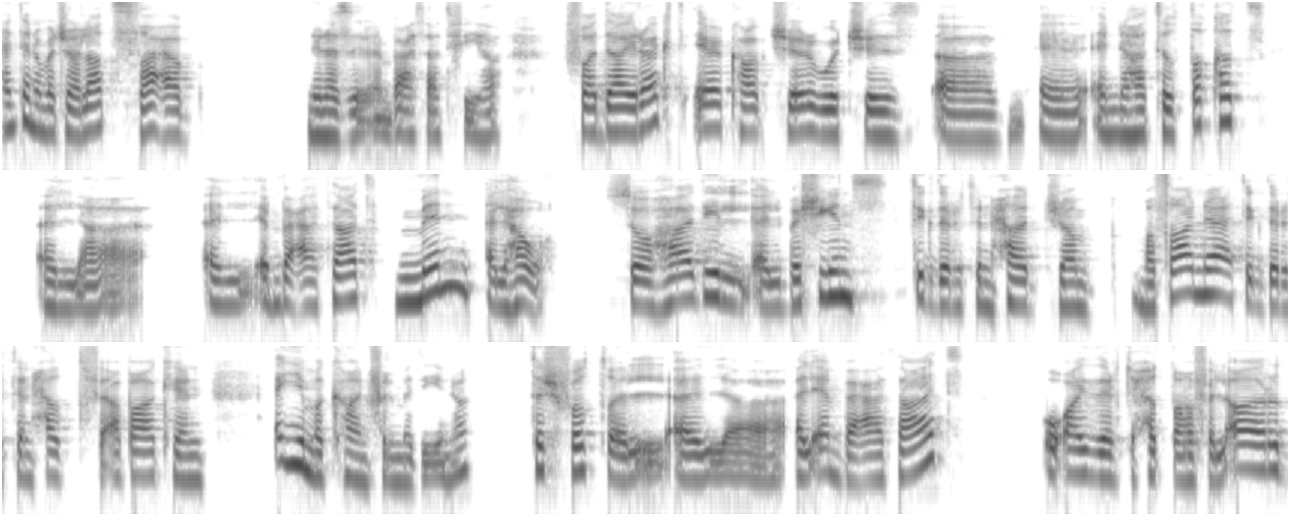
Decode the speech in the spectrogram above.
عندنا مجالات صعب ننزل الانبعاثات فيها. ف direct air capture which is uh, uh, إنها تلتقط الانبعاثات من الهواء. so هذه ال machines تقدر تنحط جنب مصانع تقدر تنحط في أماكن أي مكان في المدينة تشفط ال ال الانبعاثات و either تحطها في الأرض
